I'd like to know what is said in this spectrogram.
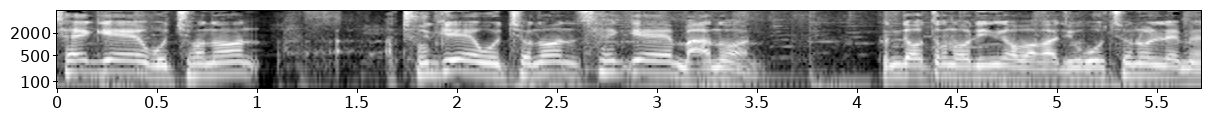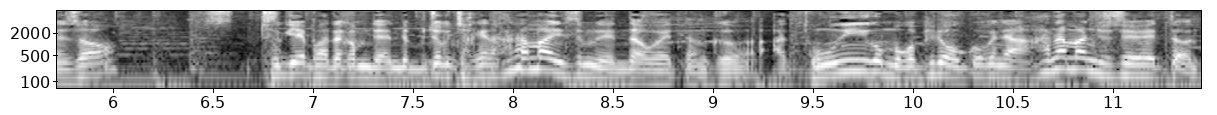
세개에 5천원, 두 개에 5천원, 세 개에 만원. 근데 어떤 어린이가 와가지고 5천원을 내면서 두 개 받아가면 되는데 무조건 자기는 하나만 있으면 된다고 했던 그, 아, 돈이고 뭐고 필요 없고 그냥 하나만 주세요 했던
